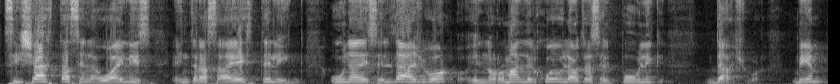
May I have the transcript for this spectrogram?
Si ya estás en la whitelist, entras a este link. Una es el dashboard, el normal del juego, y la otra es el public dashboard. Bien,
